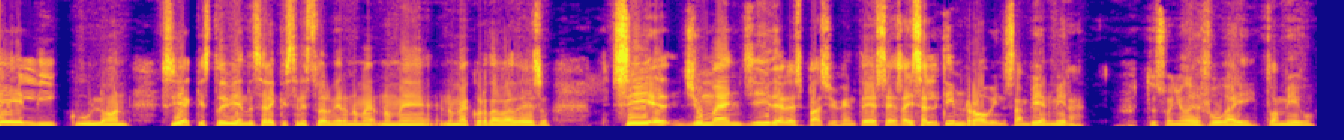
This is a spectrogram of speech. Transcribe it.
peliculón. Sí, aquí estoy viendo, sale Kristen Stewart, mira, no me, no me, no me acordaba de eso. Sí, eh, Jumanji del espacio, gente, es esa. Ahí sale Tim Robbins también, mira. Tu sueño de fuga ahí, tu amigo.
